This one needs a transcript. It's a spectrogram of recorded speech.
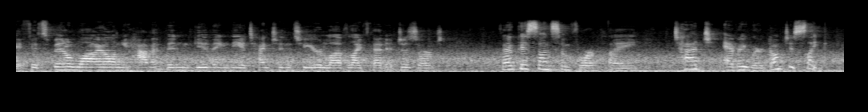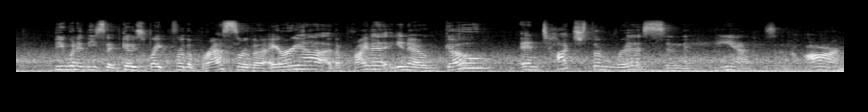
if it's been a while and you haven't been giving the attention to your love life that it deserves, focus on some foreplay. Touch everywhere. Don't just like be one of these that goes right for the breasts or the area, or the private, you know, go and touch the wrists and the hands and the arm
